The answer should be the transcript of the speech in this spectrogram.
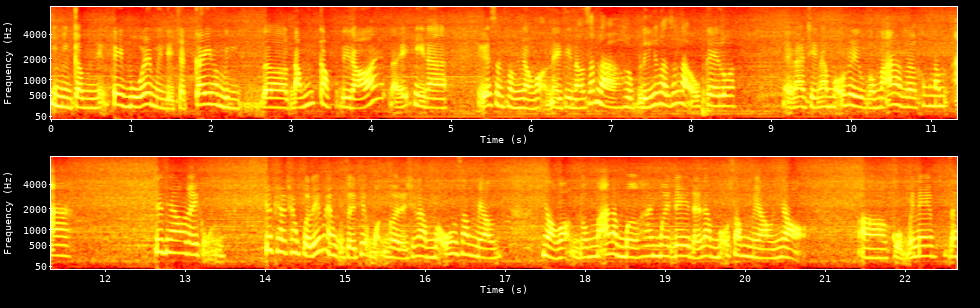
thì mình cầm những cây búa này mình để chặt cây hoặc mình uh, đóng cọc gì đó ấy. đấy thì là những cái sản phẩm nhỏ gọn này thì nó rất là hợp lý và rất là ok luôn. Đấy là chính là mẫu rìu có mã R05A tiếp theo đây cũng tiếp theo trong clip em cũng giới thiệu mọi người đấy chính là mẫu rong mèo nhỏ gọn có mã là M20D đấy là mẫu rong mèo nhỏ à, của bên em. Đây.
